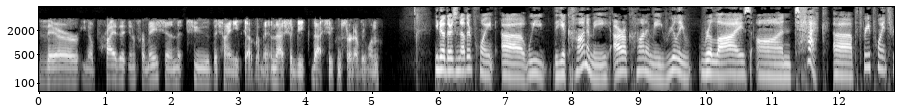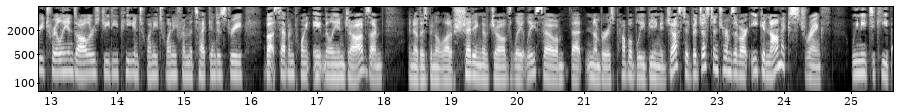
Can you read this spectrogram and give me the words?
their you know private information to the Chinese government, and that should be that should concern everyone. You know, there's another point. Uh, we, the economy, our economy really relies on tech. Uh, $3.3 trillion GDP in 2020 from the tech industry, about 7.8 million jobs. I'm, I know there's been a lot of shedding of jobs lately, so um, that number is probably being adjusted. But just in terms of our economic strength, we need to keep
